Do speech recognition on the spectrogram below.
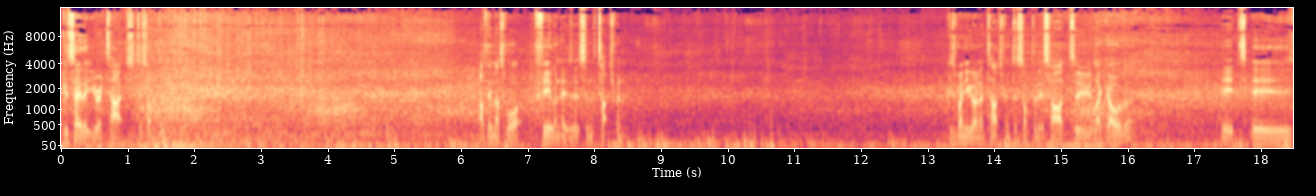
could say that you're attached to something. I think that's what feeling is. It's an attachment. Because when you got an attachment to something, it's hard to let go of it. It is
